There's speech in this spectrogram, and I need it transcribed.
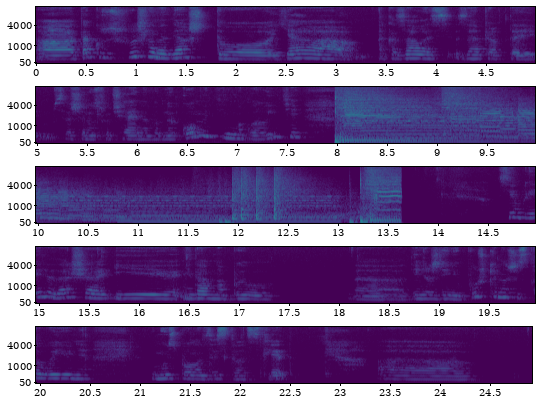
А, так уж вышло на днях, что я оказалась запертой совершенно случайно в одной комнате, не могла выйти. Всем привет, Даша. И недавно был э, день рождения Пушкина, 6 июня. Ему исполнилось 220 лет.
